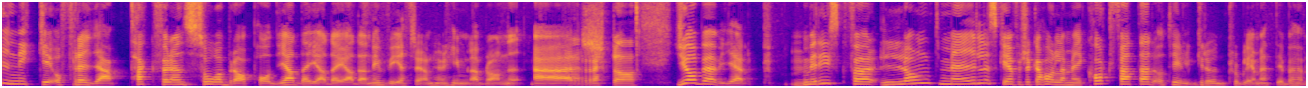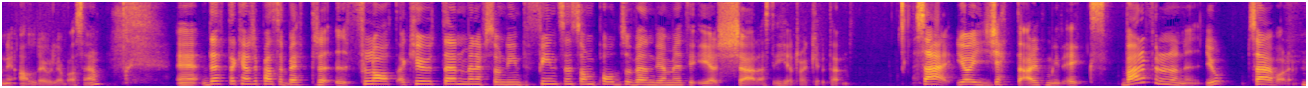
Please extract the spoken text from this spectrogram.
Hej Nicky och Freja! Tack för en så bra podd. Jadda, jadda, jadda. Ni vet redan hur himla bra ni är. Äsch. Jag behöver hjälp. Med risk för långt mejl ska jag försöka hålla mig kortfattad och till grundproblemet. Det behöver ni aldrig, vill jag bara säga. Eh, detta kanske passar bättre i Flatakuten men eftersom det inte finns en sån podd så vänder jag mig till er käraste heteroakuten. Så här, jag är jättearg på mitt ex. Varför undrar ni? Jo, så här var det.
